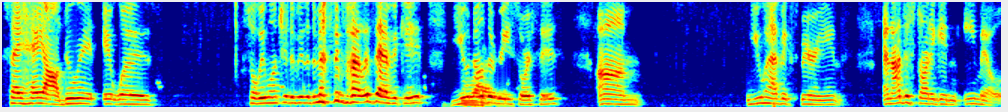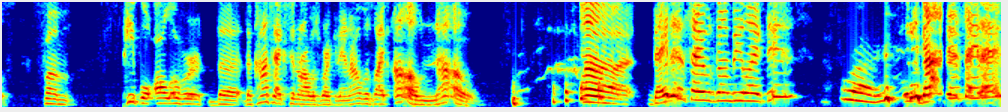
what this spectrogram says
say, hey, I'll do it. It was, so we want you to be the domestic violence advocate. You know the resources. Um, you have experience. And I just started getting emails from people all over the the contact center I was working in. I was like, oh no. uh they didn't say it was gonna be like this. right. God didn't say that.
